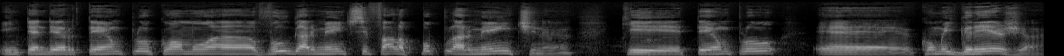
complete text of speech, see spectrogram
entender templo como a, vulgarmente se fala popularmente, né? Que templo é como igreja,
